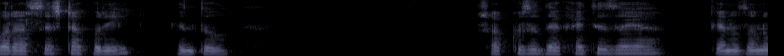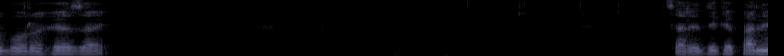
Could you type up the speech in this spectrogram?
করার চেষ্টা করি, কিন্তু সব কিছু দেখাইতে যাইয়া কেন যেন বড় হয়ে যায়। চারিদিকে পানি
